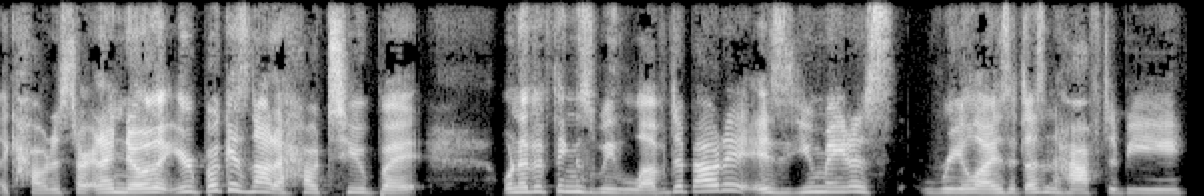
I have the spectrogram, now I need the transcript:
like how to start. And I know that your book is not a how to, but one of the things we loved about it is you made us realize it doesn't have to be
